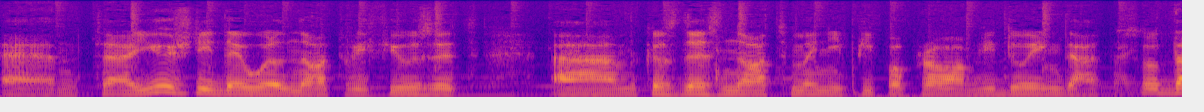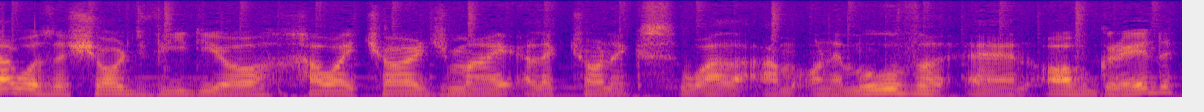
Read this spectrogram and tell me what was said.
and uh, usually they will not refuse it um, because there's not many people probably doing that. So that was a short video how I charge my electronics while I'm on a move and off-grid.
